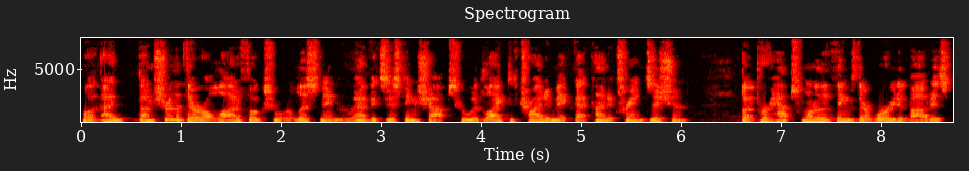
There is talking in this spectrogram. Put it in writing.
Well, I, am sure that there are a lot of folks who are listening who have existing shops who would like to try to make that kind of transition. But perhaps one of the things they're worried about is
